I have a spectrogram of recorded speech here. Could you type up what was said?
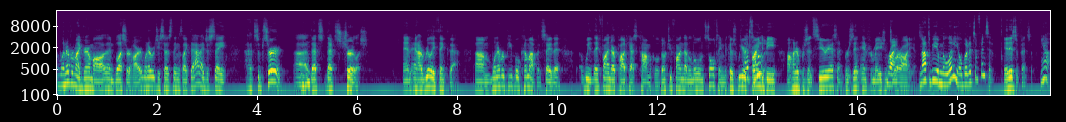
whenever my grandma and bless her heart whenever she says things like that i just say that's absurd uh, Mm-hmm. that's that's churlish and and i really think that um, whenever people come up and say that we they find our podcast comical don't you find that a little insulting because we are trying to be 100% serious and present information right. to our audience Not to be a millennial, but it's offensive. it is offensive Yeah.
